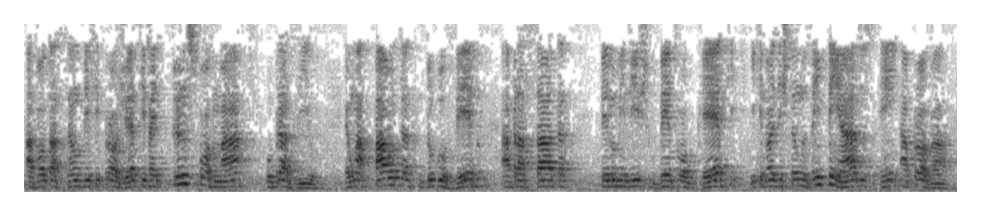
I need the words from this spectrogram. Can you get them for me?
a votação desse projeto que vai transformar o Brasil. É uma pauta do governo abraçada pelo ministro Bento Albuquerque e que nós estamos empenhados em aprovar.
